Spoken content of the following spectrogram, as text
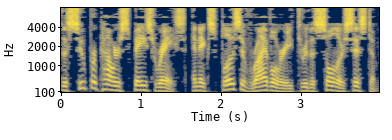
The Superpower Space Race, An Explosive Rivalry Through the Solar System.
